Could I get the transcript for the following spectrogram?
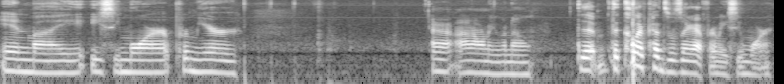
in my A.C. Moore Premier, I, I don't even know, the, the color pencils I got from A.C. Moore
